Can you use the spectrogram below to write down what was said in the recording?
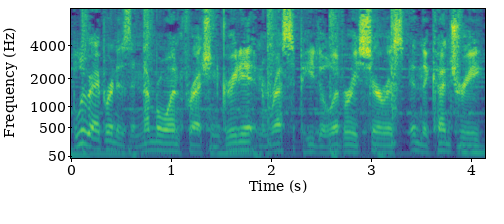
Blue Apron is the number one fresh ingredient and recipe delivery service in the country.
